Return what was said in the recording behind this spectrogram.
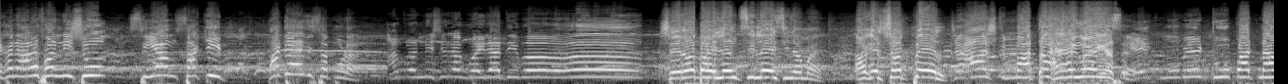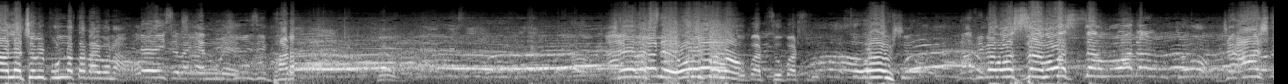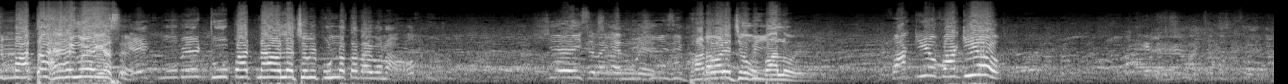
এখানে আরেফান নিশু সিয়াম সাকিব ফাটাই দিছে পুরা। আপনার নিশুরে বইরা দিব। সেরা ভাইলেন্স ছিল এই সিনেমায়। আগের সব ফেল জাস্ট মাথা হ্যাং হয়ে গেছে। এই মুভি টু পার্ট না হলে ছবি পূর্ণতা পাইবো না। ভাই এমনি ভাড়া। সে সুপার সুপার রাফি ভাই অসাম অসাম জাস্ট মাথা হ্যাং হয়ে গেছে। এই মুভি টু পার্ট না হলে ছবি পূর্ণতা পাইবো না। সেইছে ভাই? এমনি। ভাড়া বাড়ি ছবি। ভালো। ফাকিও ফাকিও।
